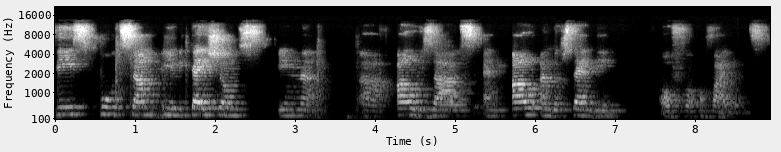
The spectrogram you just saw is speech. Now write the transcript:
this puts some limitations in uh, our results and our understanding of, of violence.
